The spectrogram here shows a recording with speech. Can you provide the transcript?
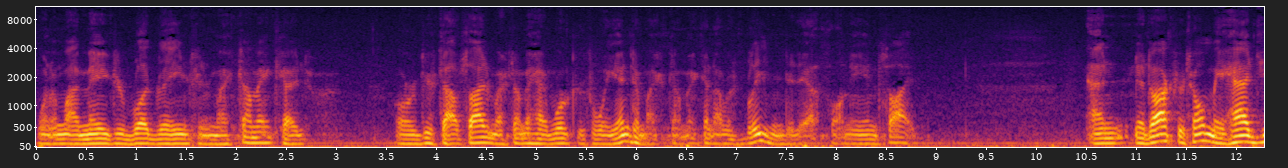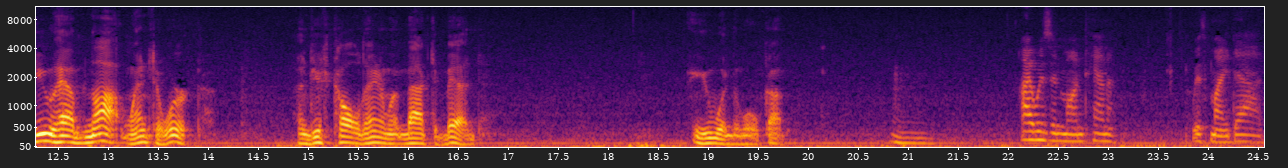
One of my major blood veins in my stomach had, or just outside of my stomach, had worked its way into my stomach, and I was bleeding to death on the inside. And the doctor told me, had you have not went to work and just called in and went back to bed, you wouldn't have woke up. Mhm. I was in Montana with my dad.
